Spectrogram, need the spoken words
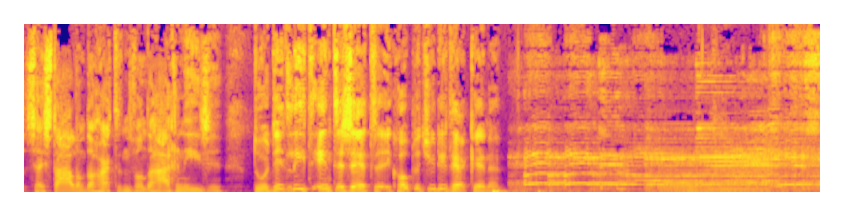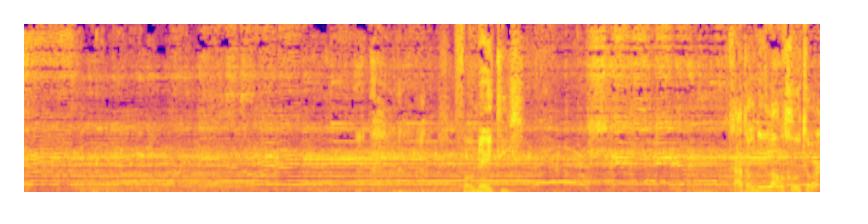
zij stalen de harten van de Hagenezen door dit lied in te zetten. Ik hoop dat jullie het herkennen. Fonetisch. Gaat ook niet lang goed hoor.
